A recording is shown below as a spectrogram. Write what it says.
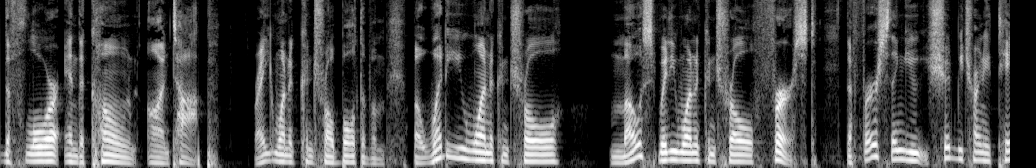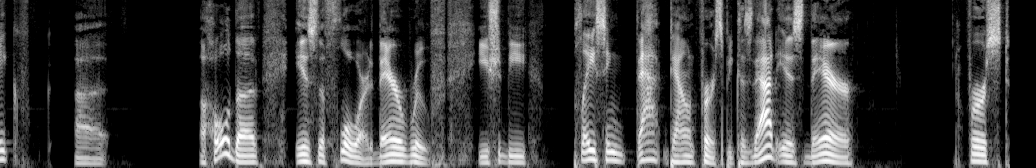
the floor and the cone on top right? You want to control both of them. But what do you want to control most? What do you want to control first? The first thing you should be trying to take uh, a hold of is the floor, their roof. You should be placing that down first because that is their first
